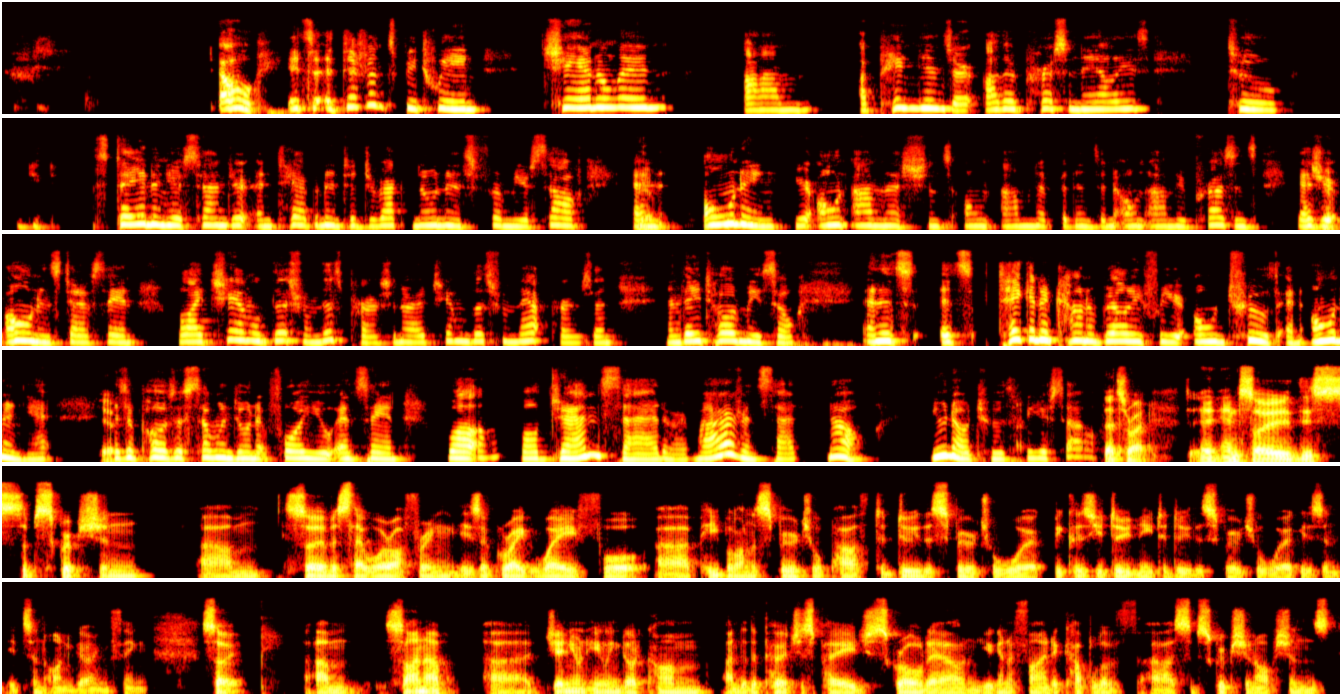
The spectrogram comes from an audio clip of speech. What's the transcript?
oh it's a difference between channeling um opinions or other personalities to staying in your center and tapping into direct knownness from yourself and yep. Owning your own omniscience, own omnipotence, and own omnipresence as your own instead of saying, Well, I channeled this from this person or I channeled this from that person and they told me so. And it's it's taking accountability for your own truth and owning it yep. as opposed to someone doing it for you and saying, Well, well, Jen said or Marvin said, no, you know truth for yourself. That's right. And, and so this subscription um, service that we're offering is a great way for uh, people on a spiritual path to do the spiritual work because you do need to do the spiritual work. is an, It's an ongoing thing. So um, sign up, uh, genuinehealing.com under the purchase page, scroll down, you're going to find a couple of uh, subscription options.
